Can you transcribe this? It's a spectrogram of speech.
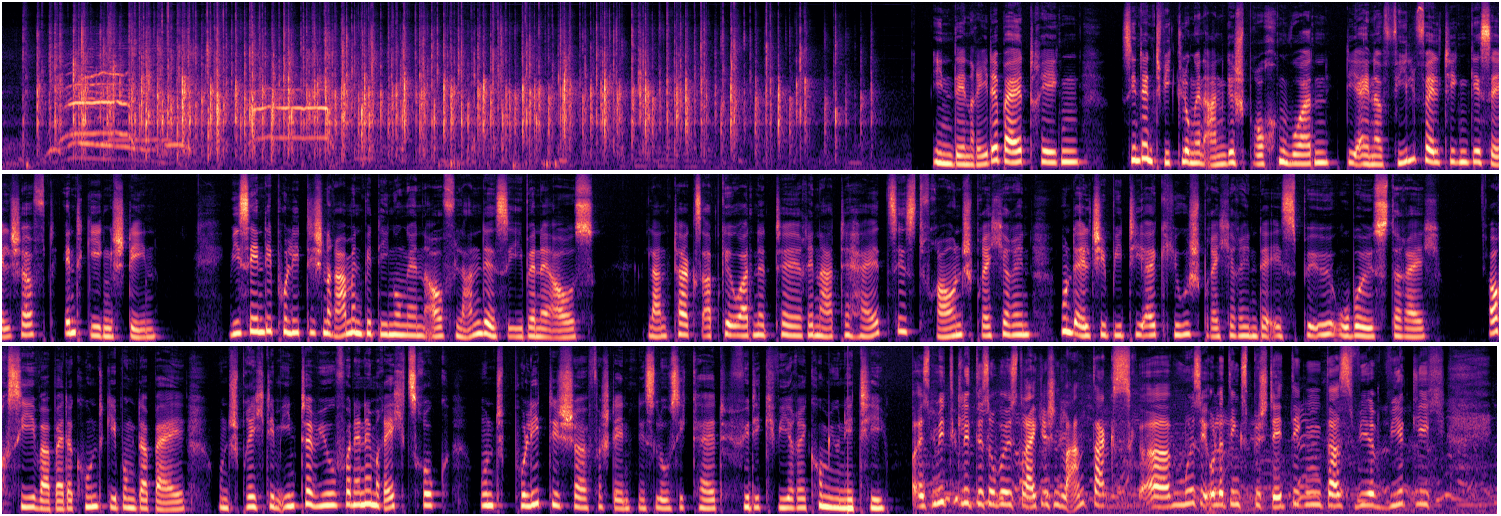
In den Redebeiträgen sind Entwicklungen angesprochen worden, die einer vielfältigen Gesellschaft entgegenstehen. Wie sehen die politischen Rahmenbedingungen auf Landesebene aus? Landtagsabgeordnete Renate Heitz ist Frauensprecherin und LGBTIQ-Sprecherin der SPÖ Oberösterreich. Auch sie war bei der Kundgebung dabei und spricht im Interview von einem Rechtsruck und politischer Verständnislosigkeit für die queere Community. Als Mitglied des Oberösterreichischen Landtags äh, muss ich allerdings bestätigen, dass wir wirklich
